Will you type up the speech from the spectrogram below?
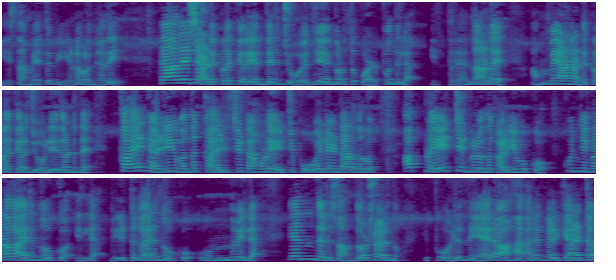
ഈ സമയത്ത് വീണ പറഞ്ഞു അതെ രാധേശ അടുക്കള കയറി എന്തേലും ജോലി ചെയ്യുന്നിടത്ത് കുഴപ്പമൊന്നുമില്ല. ഇത്രയും നാളെ അമ്മയാണ് അടുക്കള കയറി ജോലി ചെയ്തോണ്ടിരുന്നത് കൈ കഴുകി വന്ന് കഴിച്ചിട്ട് അങ്ങോട്ട് ഏറ്റു പോവല്ലേ ഉണ്ടായിരുന്നുള്ളൂ. ആ പ്ലേറ്റ് എങ്കിലും ഒന്ന് കഴുകി വെക്കോ. കുഞ്ഞുങ്ങളുടെ കാര്യം നോക്കുവോ ഇല്ല വീട്ടുകാരും നോക്കുവോ ഒന്നുമില്ല. എന്തൊരു സന്തോഷമായിരുന്നു. ഇപ്പൊ ഒരു നേരം ആഹാരം കഴിക്കാനായിട്ട്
